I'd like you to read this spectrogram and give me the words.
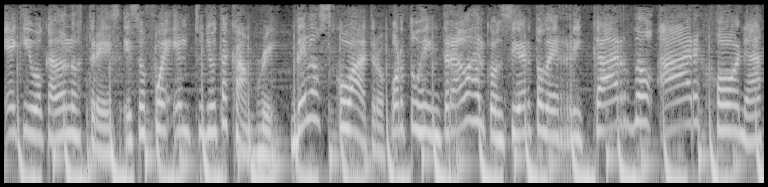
Equivocados los tres. Eso fue el Toyota Camry. De los cuatro, por tus entradas al concierto de Ricardo Arjona,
